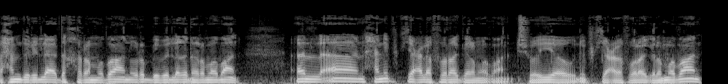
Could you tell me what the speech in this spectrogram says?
الحمد لله دخل رمضان وربي بلغنا رمضان. الآن حنبكي على فراق رمضان شوية ونبكي على فراق رمضان.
